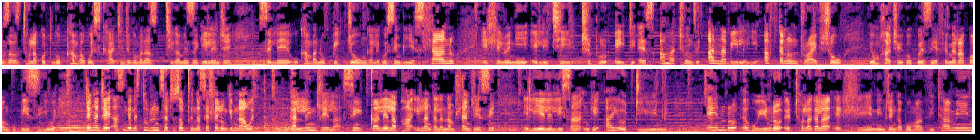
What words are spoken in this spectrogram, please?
uzazithola godi ngokuhamba kwesikhathi njengoba nazithikamezekile nje. Sele ukuhamba nobig joe ngale kwesimbi yesihlanu ehlelweni elithi triple ads amathunzi anabile yi-afternoon drive show yomhatsho ikwekwezi fm eragwangubiziwe njenganje asingene esitulwini sethu sokugcina sehlelo ngimnawe. Ngalindlela siqale lapha ilanga lanamhlanje si eliyelelisa nge-iodine. Into ekuyinto etholakala ekudleni njengabomavitamin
